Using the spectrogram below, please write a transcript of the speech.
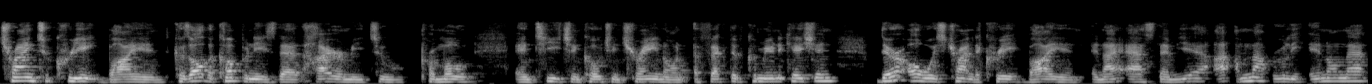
trying to create buy-in because all the companies that hire me to promote and teach and coach and train on effective communication they're always trying to create buy-in. And i ask them yeah I, am not really in on that.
